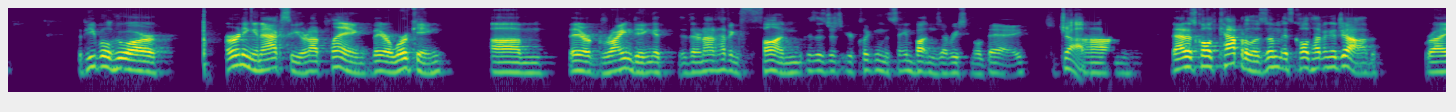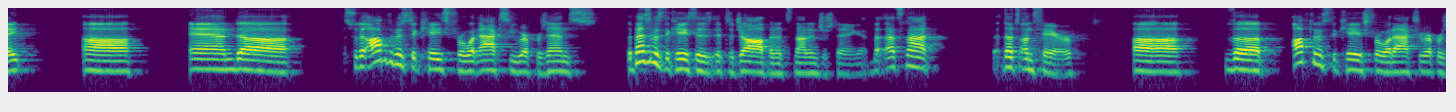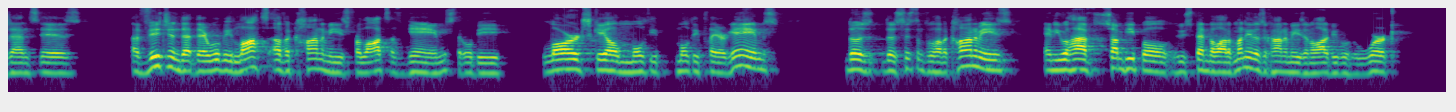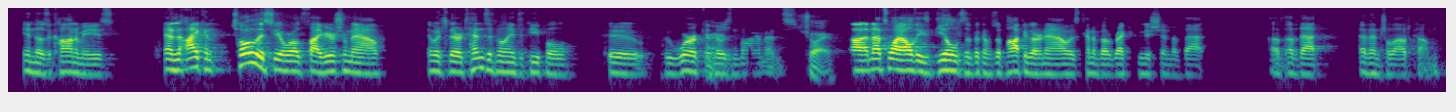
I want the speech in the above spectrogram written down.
The people who are earning an Axie are not playing; they are working. Um, they are grinding. It, they're not having fun because it's just you're clicking the same buttons every single day. It's a job. Um, that is called capitalism. It's called having a job, right? Uh, and uh, so the optimistic case for what Axie represents, the pessimistic case is it's a job and it's not interesting. That's not that's unfair. Uh, the optimistic case for what Axie represents is a vision that there will be lots of economies for lots of games that will be large scale multi multiplayer games, those those systems will have economies, and you will have some people who spend a lot of money in those economies and a lot of people who work in those economies. And I can totally see a world five years from now in which there are tens of millions of people who who work in those environments. Sure. Uh, and that's why all these guilds have become so popular now is kind of a recognition of that of, of that eventual outcome.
